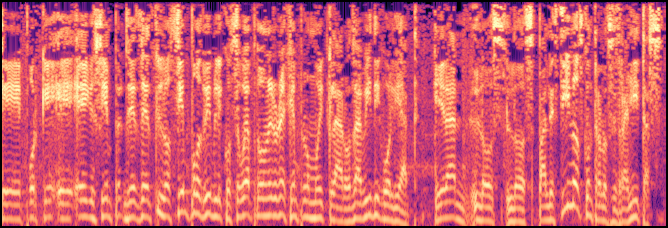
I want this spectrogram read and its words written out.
eh, porque eh, ellos siempre, desde los tiempos bíblicos, te voy a poner un ejemplo muy claro, David y Goliat eran los, los palestinos contra los israelitas.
